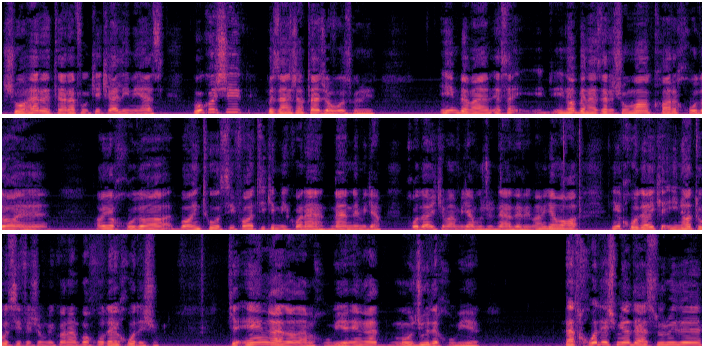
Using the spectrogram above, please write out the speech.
شوهر طرفو که کلیمی هست بکشید به زنش هم تجاوز کنید. این به من اصلا اینا به نظر شما کار خداه آیا خدا با این توصیفاتی که می‌کنن نه نمیگم خدایی که من میگم وجود نداره. من میگم آقا این خدایی که اینا توصیفشون می‌کنن با خدای خودشون که اینقدر آدم خوبیه اینقدر موجود خوبیه. بعد خودش میاد دستور میده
